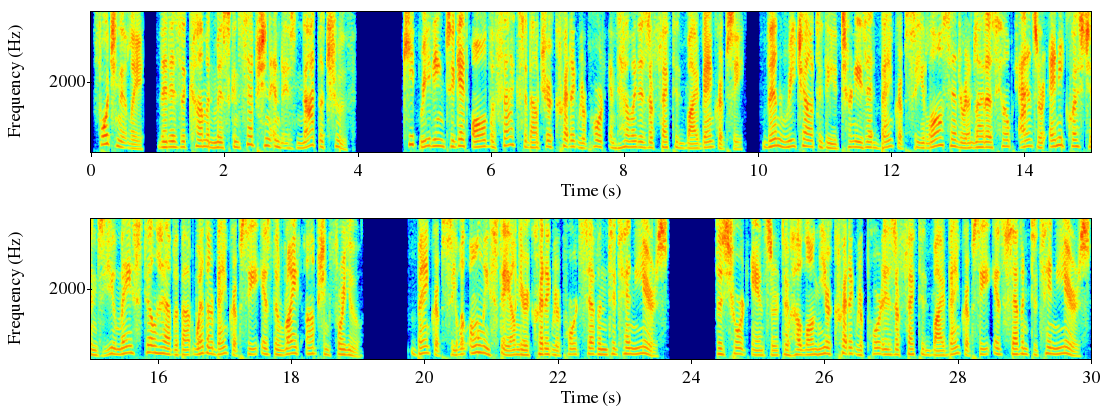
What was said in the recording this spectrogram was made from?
Fortunately, that is a common misconception and is not the truth. Keep reading to get all the facts about your credit report and how it is affected by bankruptcy, then reach out to the attorneys at Bankruptcy Law Center and let us help answer any questions you may still have about whether bankruptcy is the right option for you. Bankruptcy will only stay on your credit report 7 to 10 years. The short answer to how long your credit report is affected by bankruptcy is 7 to 10 years.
